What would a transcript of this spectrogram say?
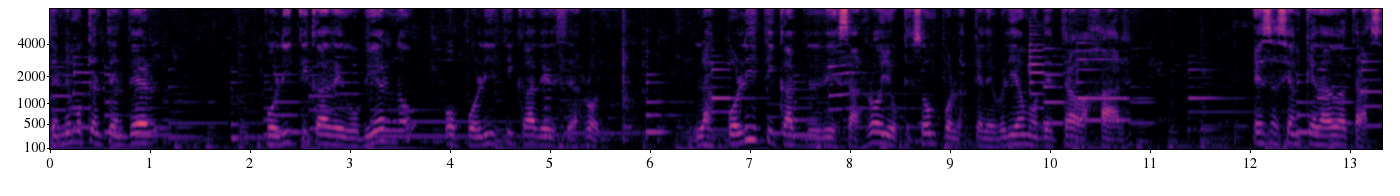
tenemos que entender política de gobierno o política de desarrollo. Las políticas de desarrollo que son por las que deberíamos de trabajar, esas se han quedado atrás.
